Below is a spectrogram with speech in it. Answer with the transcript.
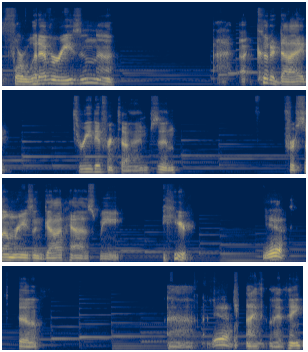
for whatever reason uh i, I could have died three different times and for some reason god has me here yeah, so uh yeah. i i think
